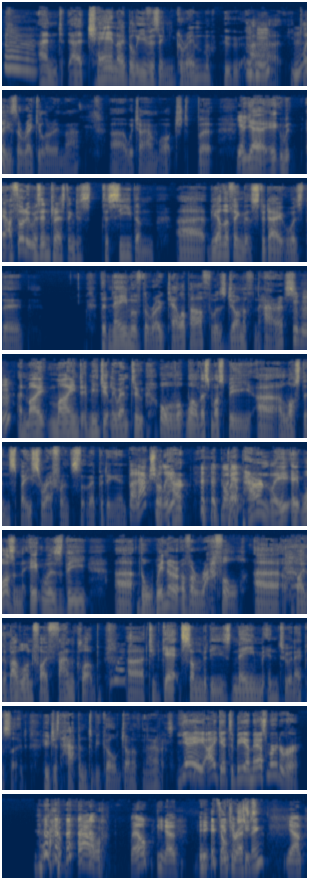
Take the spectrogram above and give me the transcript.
and uh, Chen, I believe, is in Grimm, who uh, he plays a regular in that, uh, which I haven't watched. But Yeah. but yeah, it, w- I thought it was interesting to to see them. Uh, the other thing that stood out was the the name of the rogue telepath was Jonathan Harris, and my mind immediately went to, oh, well, this must be uh, a Lost in Space reference that they're putting in. But actually, appar- but apparently, it wasn't. It was the uh, the winner of a raffle uh, by the Babylon Five fan club uh, to get somebody's name into an episode, who just happened to be called Jonathan Harris. Yay, I get to be a mass murderer. Wow, well, you know, it's don't too- interesting. Yeah.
